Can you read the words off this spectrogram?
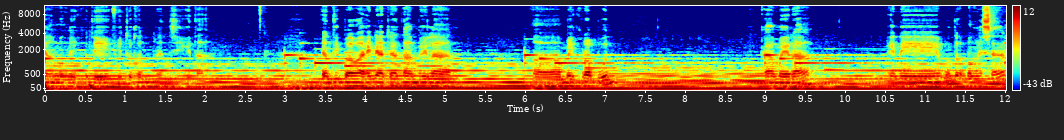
yang mengikuti video konferensi kita yang di bawah ini ada tampilan uh, mikrofon kamera ini untuk menggeser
